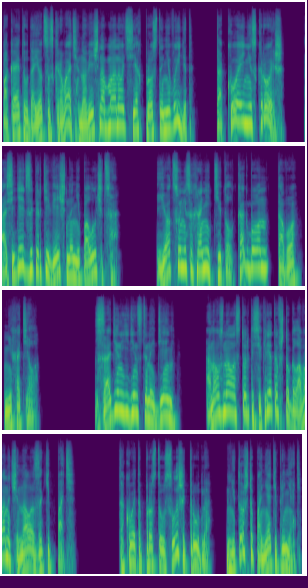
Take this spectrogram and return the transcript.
Пока это удается скрывать, но вечно обманывать всех просто не выйдет. Такое не скроешь. А сидеть заперти вечно не получится. Ее отцу не сохранить титул, как бы он того не хотел. За один единственный день она узнала столько секретов, что голова начинала закипать. Такое-то просто услышать трудно, не то что понять и принять.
